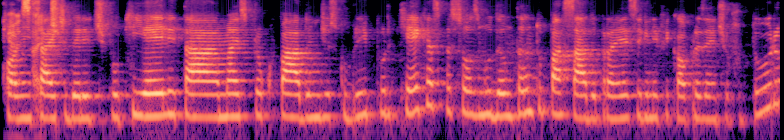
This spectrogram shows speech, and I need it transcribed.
Que é o insight? insight dele, tipo, que ele tá mais preocupado em descobrir por que, que as pessoas mudam tanto o passado para ressignificar o presente e o futuro,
